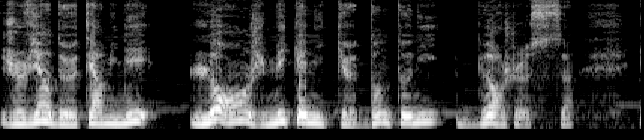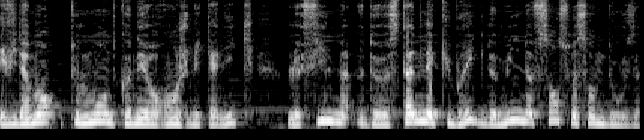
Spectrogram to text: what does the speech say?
Je viens de terminer L'Orange Mécanique d'Anthony Burgess. Évidemment, tout le monde connaît Orange Mécanique, le film de Stanley Kubrick de 1972.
